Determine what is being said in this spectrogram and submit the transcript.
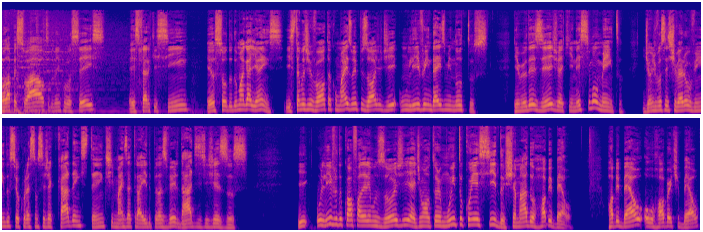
Olá pessoal, tudo bem com vocês? Eu espero que sim. Eu sou Dudu Magalhães e estamos de volta com mais um episódio de Um Livro em 10 Minutos. E o meu desejo é que nesse momento, de onde você estiver ouvindo, seu coração seja cada instante mais atraído pelas verdades de Jesus. E o livro do qual falaremos hoje é de um autor muito conhecido chamado Rob Bell. Rob Bell ou Robert Bell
